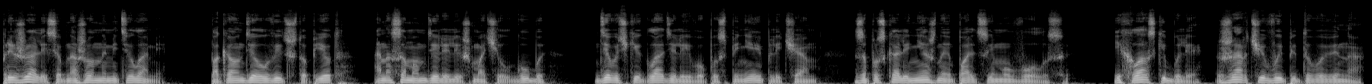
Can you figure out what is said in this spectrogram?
прижались обнаженными телами. Пока он делал вид, что пьет, а на самом деле лишь мочил губы, девочки гладили его по спине и плечам, запускали нежные пальцы ему в волосы. Их ласки были жарче выпитого вина.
